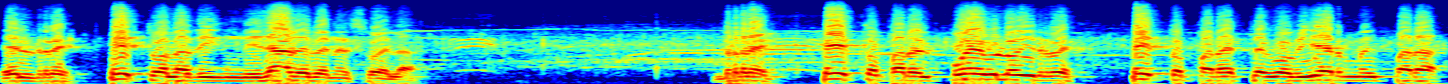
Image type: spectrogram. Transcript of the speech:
el respeto a la dignidad de Venezuela. Respeto para el pueblo y respeto para este gobierno y para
